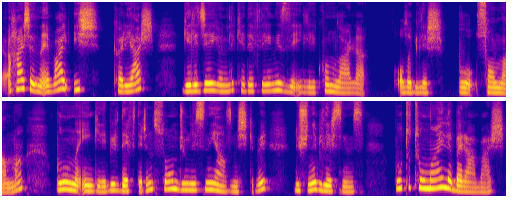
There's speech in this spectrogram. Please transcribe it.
her şeyden evvel iş, kariyer, geleceğe yönelik hedeflerinizle ilgili konularla olabilir bu sonlanma bununla ilgili bir defterin son cümlesini yazmış gibi düşünebilirsiniz. Bu tutulmayla beraber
